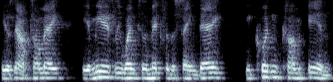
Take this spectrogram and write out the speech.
he was now Tomei, he immediately went to the mikveh the same day. He couldn't come in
